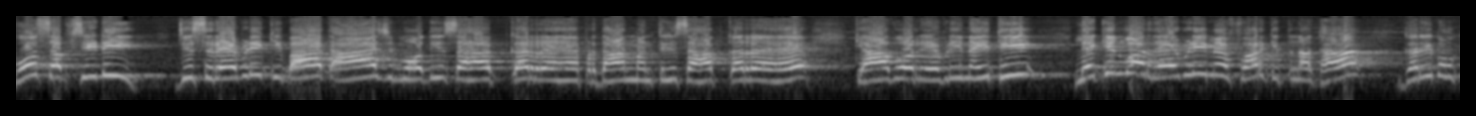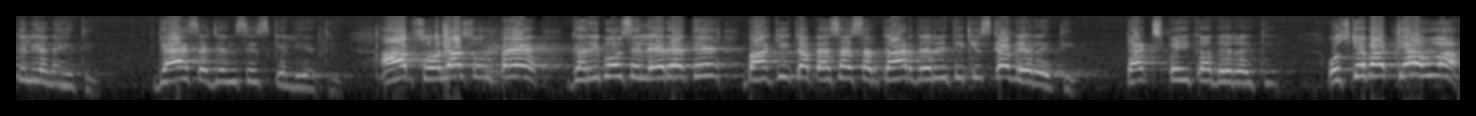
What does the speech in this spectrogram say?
वो सब्सिडी जिस रेवड़ी की बात आज मोदी साहब कर रहे हैं, प्रधानमंत्री साहब कर रहे हैं, क्या वो रेवड़ी नहीं थी? लेकिन वो रेवड़ी में फ़र्क इतना था, गरीबों के लिए नहीं थी। गैस एजेंसीज के लिए थी। आप सोलह सौ रुपए गरीबों से ले रहे थे, बाकी का पैसा सरकार दे रही थी, किसका दे रही थी? टैक्स पे ही का दे रही थी। उसके बाद क्या हुआ?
